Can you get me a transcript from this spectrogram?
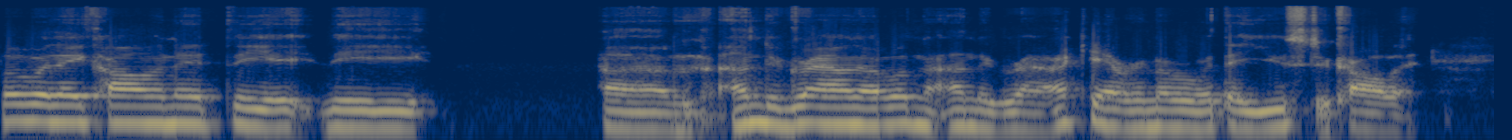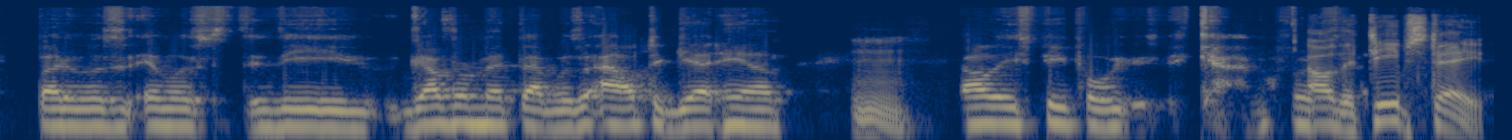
what were they calling it the the um, underground. I wasn't underground. I can't remember what they used to call it, but it was it was the government that was out to get him. Mm. All these people. God, oh, the deep state.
